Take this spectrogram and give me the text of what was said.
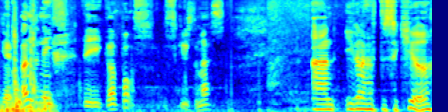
you go underneath the glove box, excuse the mess, and you're gonna have to secure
